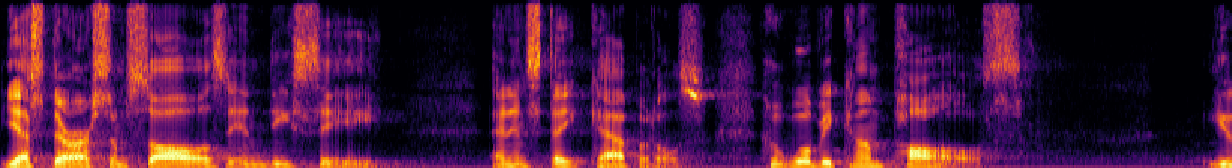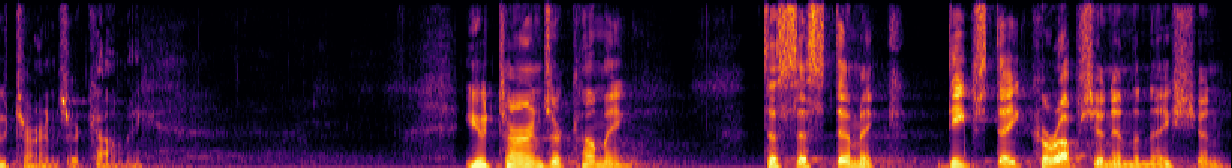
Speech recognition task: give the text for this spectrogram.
Yes, there are some Sauls in D.C. and in state capitals who will become Pauls. U turns are coming. U turns are coming to systemic deep state corruption in the nation.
